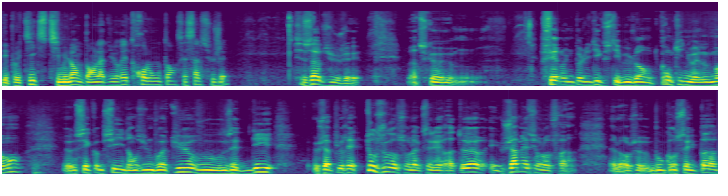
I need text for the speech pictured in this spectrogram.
des politiques stimulantes dans la durée trop longtemps, c'est ça le sujet? C'est ça le sujet. Parce que faire une politique stimulante continuellement, euh, c'est comme si dans une voiture, vous vous êtes dit, j'appuierai toujours sur l'accélérateur et jamais sur le frein. Alors je ne vous conseille pas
